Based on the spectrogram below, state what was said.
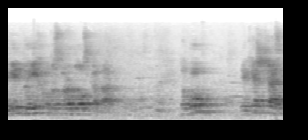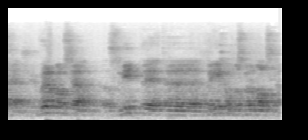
і він доїхав до Свердловська так. То був яке щастя, вирвався звідти, е, доїхав до Свердловська.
